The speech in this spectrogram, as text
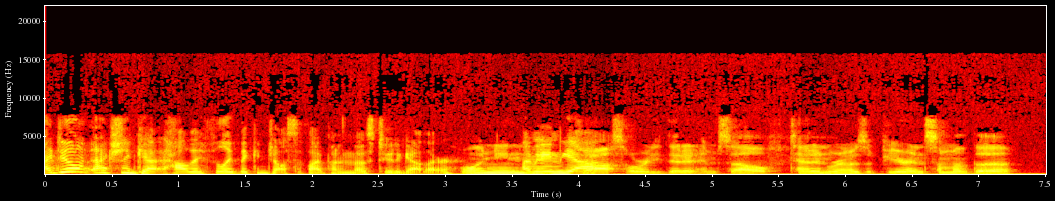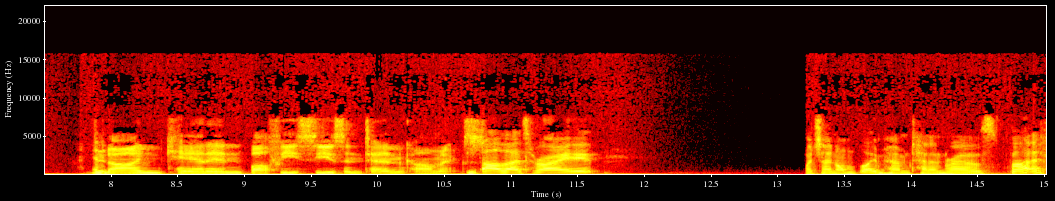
I don't actually get how they feel like they can justify putting those two together. Well, I mean, I mean, yeah. Joss already did it himself. Ten and Rose appear in some of the And- non-canon Buffy season ten comics. Oh, that's right. Which I don't blame him, Ten and Rose, but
